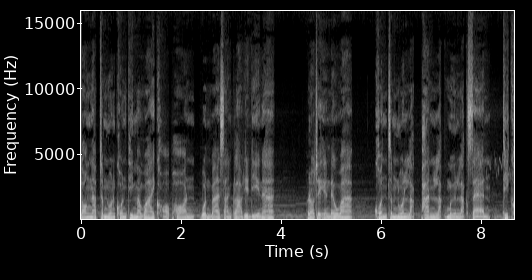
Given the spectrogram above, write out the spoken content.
ลองนับจำนวนคนที่มาไหว้ขอพร บนบานสารกล่าวดีๆนะฮะ เราจะเห็นได้ว่า คนจำนวนหลักพันหลักหมื่นหลักแสนที่ข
